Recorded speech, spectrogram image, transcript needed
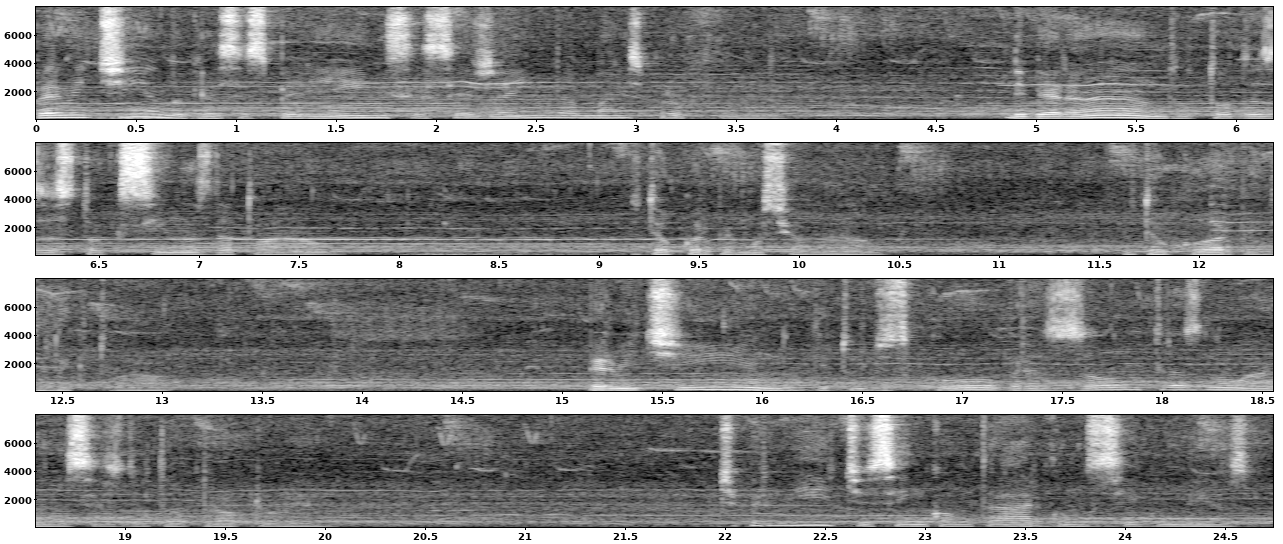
permitindo que essa experiência seja ainda mais profunda liberando todas as toxinas da tua alma, do teu corpo emocional, do teu corpo intelectual, permitindo que tu descubras outras nuances do teu próprio eu. Te permite se encontrar consigo mesmo.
